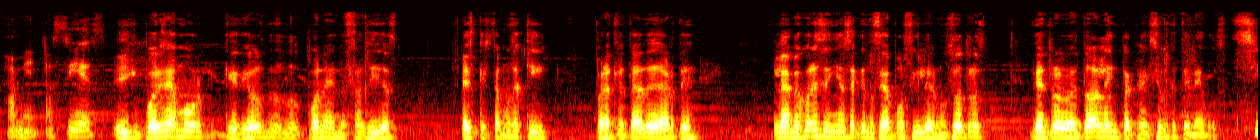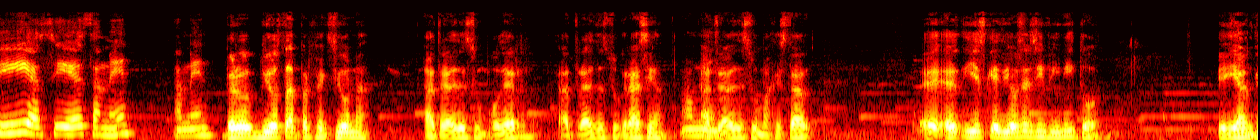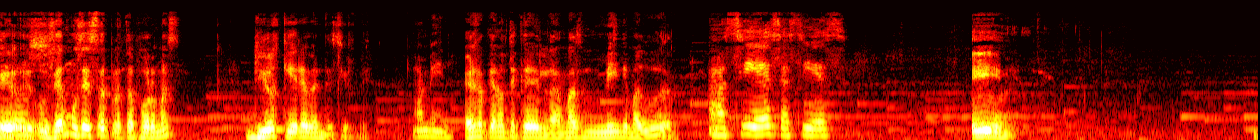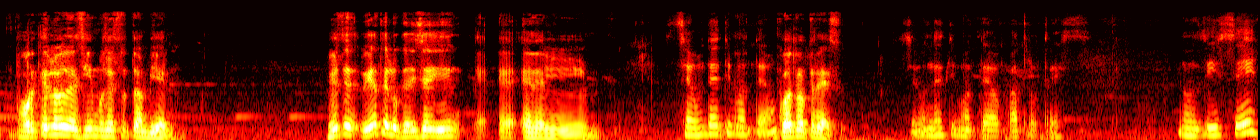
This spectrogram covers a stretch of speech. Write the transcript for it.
Amén, así es. Y por ese amor que Dios nos pone en nuestras vidas, es que estamos aquí para tratar de darte la mejor enseñanza que nos sea posible a nosotros, dentro de toda la imperfección que tenemos. Sí, así es, amén, amén. Pero Dios la perfecciona a través de su poder, a través de su gracia, a través de su majestad. Eh, eh, y es que Dios es infinito. Y aunque usemos estas plataformas, Dios quiere bendecirte. Amén. Eso que no te quede la más mínima duda. Así es, así es. Y, ¿por qué lo decimos esto también? Fíjate, lo que dice ahí eh, en el... Segunda de Timoteo. 4.3. Segunda de Timoteo 4.3. Nos dice...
